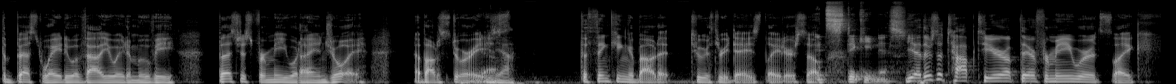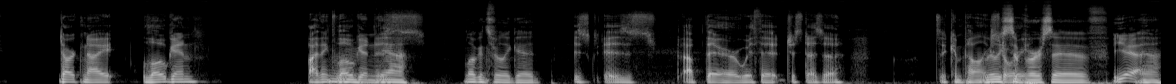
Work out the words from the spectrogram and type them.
the best way to evaluate a movie, but that's just for me what I enjoy about a story. is yeah The thinking about it 2 or 3 days later. So It's stickiness. yeah, there's a top tier up there for me where it's like Dark Knight, Logan. I think Mm, Logan is yeah. Logan's really good is is up there with it just as a it's a compelling really story. subversive Yeah. yeah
